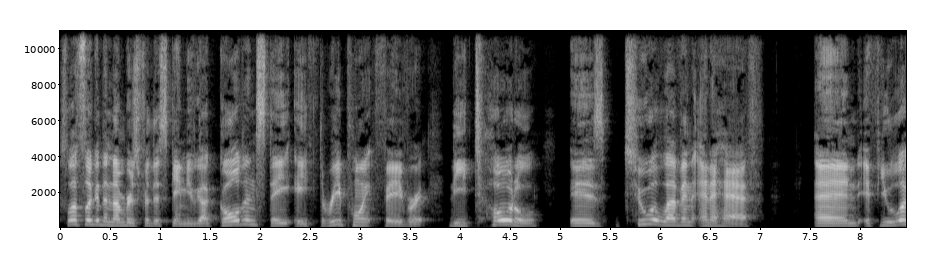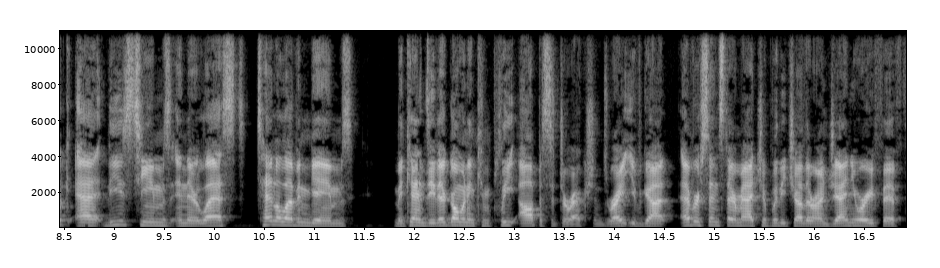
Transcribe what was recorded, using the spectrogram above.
So let's look at the numbers for this game. You've got Golden State, a three point favorite. The total is 211 and a half. And if you look at these teams in their last 10, 11 games, Mackenzie, they're going in complete opposite directions, right? You've got ever since their matchup with each other on January 5th,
